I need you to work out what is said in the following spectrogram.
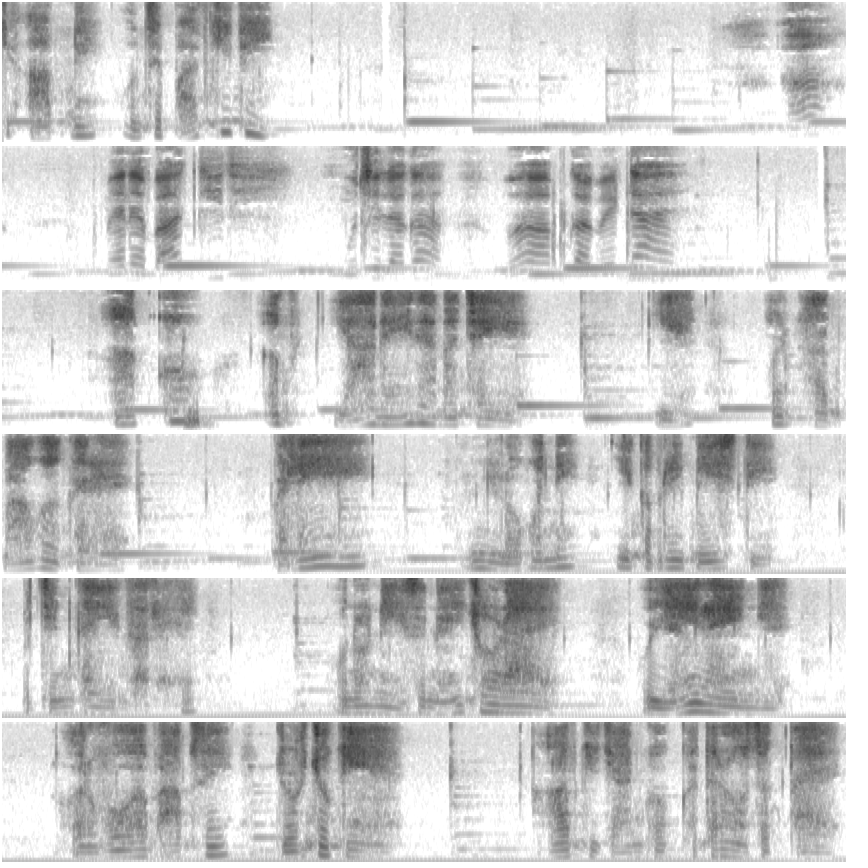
कि आपने उनसे बात की थी। हाँ मैंने बात की थी। मुझे लगा वह आपका बेटा है। आपको अब यहाँ नहीं रहना चाहिए। ये उन आत्माओं का घर है। भले ही उन लोगों ने ये कमरे बेच दी जिनका ये घर है। उन्होंने इसे नहीं छोड़ा है। वो यहीं रहेंगे। और वो अब आपसे जुड़ चुके हैं। आपकी जान को खतरा हो सकता है।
